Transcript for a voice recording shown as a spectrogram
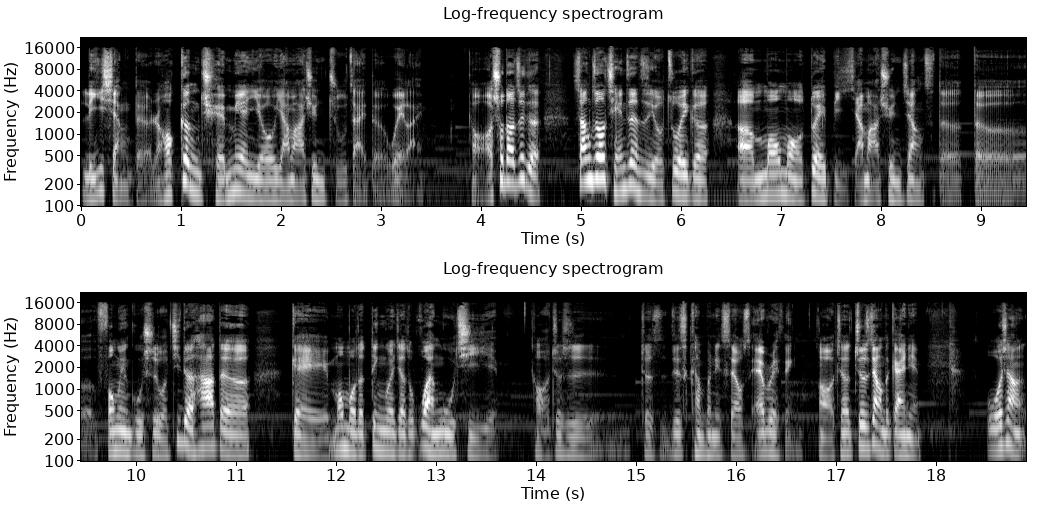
理想的，然后更全面由亚马逊主宰的未来。好，说到这个，商周前一阵子有做一个呃某某对比亚马逊这样子的的封面故事。我记得他的给某某的定位叫做万物企业，哦，就是就是 This company sells everything，哦，就就是这样的概念。我想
